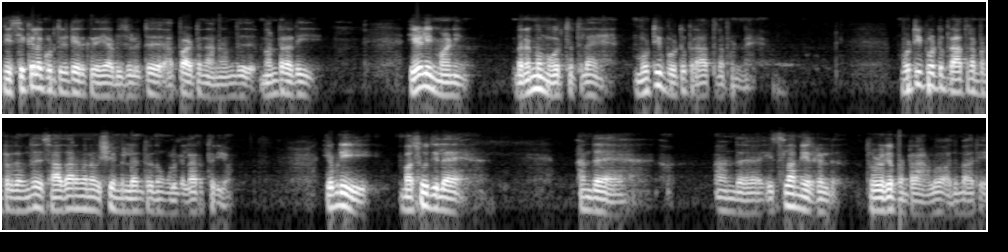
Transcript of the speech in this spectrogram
நீ சிக்கலை கொடுத்துக்கிட்டே இருக்கிறே அப்படின்னு சொல்லிட்டு அப்பாட்ட நான் வந்து மன்றாடி ஏர்லி மார்னிங் பிரம்ம முகூர்த்தத்தில் முட்டி போட்டு பிரார்த்தனை பண்ணேன். முட்டி போட்டு பிரார்த்தனை பண்ணுறது வந்து சாதாரணமான விஷயம் இல்லைன்றது உங்களுக்கு எல்லாரும் தெரியும். எப்படி மசூதியில் அந்த அந்த இஸ்லாமியர்கள் தொழுகை பண்ணுறாங்களோ அது மாதிரி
